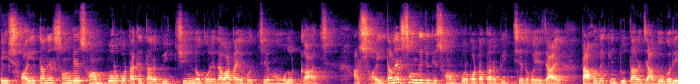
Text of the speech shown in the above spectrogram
এই শয়তানের সঙ্গে সম্পর্কটাকে তার বিচ্ছিন্ন করে দেওয়াটাই হচ্ছে মূল কাজ। আর শয়তানের সঙ্গে যদি সম্পর্কটা তার বিচ্ছেদ হয়ে যায় তাহলে কিন্তু তার জাদুগরি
